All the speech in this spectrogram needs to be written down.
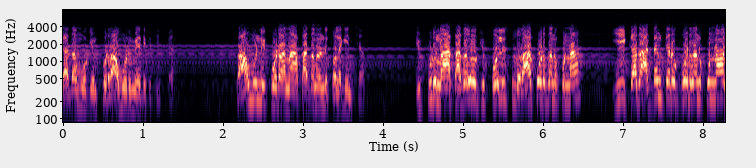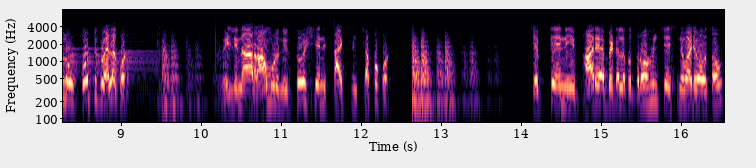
కథ ముగింపు రాముడి మీదకి తిప్పాను. రాముణ్ణి కూడా నా కథ నుండి తొలగించాను. ఇప్పుడు నా కథలోకి పోలీసులు రాకూడదనుకున్నా ఈ కథ అడ్డం తిరగకూడదనుకున్నా నువ్వు కోర్టుకు వెళ్ళకూడదు. వెళ్ళినా రాముడు నిర్దోషి అని సాక్ష్యం చెప్పకూడదు. చెప్తే నీ భార్య బిడ్డలకు ద్రోహం చేసిన వాడి అవుతావు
